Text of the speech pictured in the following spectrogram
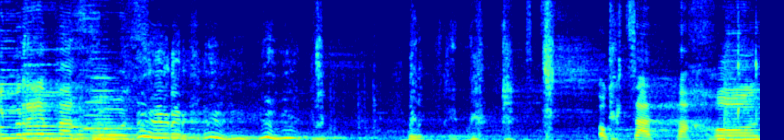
עם רבע זוז. או קצת פחות.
